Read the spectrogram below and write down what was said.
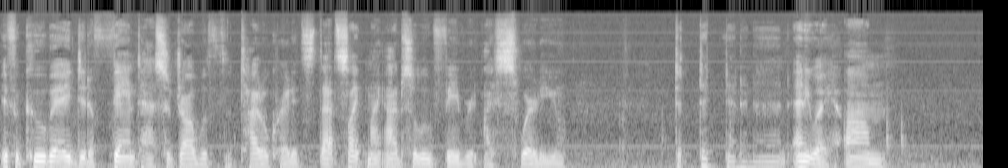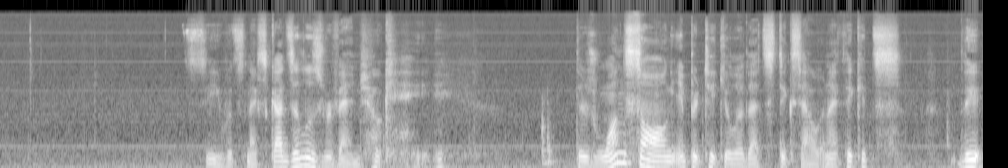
Ifukube did a fantastic job with the title credits. That's like my absolute favorite, I swear to you. Anyway, um, Let's see, what's next? Godzilla's Revenge. Okay. There's one song in particular that sticks out, and I think it's the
